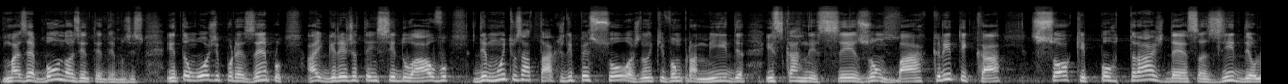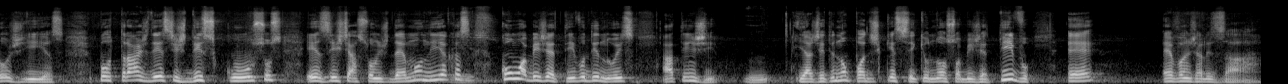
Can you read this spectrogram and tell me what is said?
mas é bom nós entendermos isso. Então, hoje, por exemplo, a igreja tem sido alvo de muitos ataques de pessoas não é, que vão para a mídia escarnecer, zombar, criticar, só que por trás dessas ideologias, por trás desses discursos, existem ações demoníacas com o objetivo de nos atingir. E a gente não pode esquecer que o nosso objetivo é evangelizar,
